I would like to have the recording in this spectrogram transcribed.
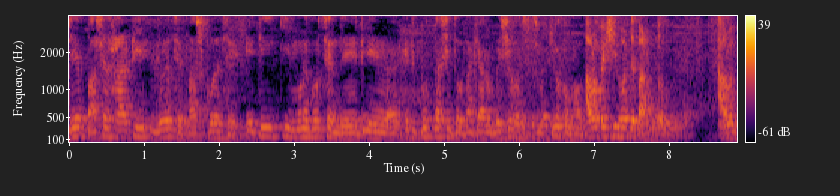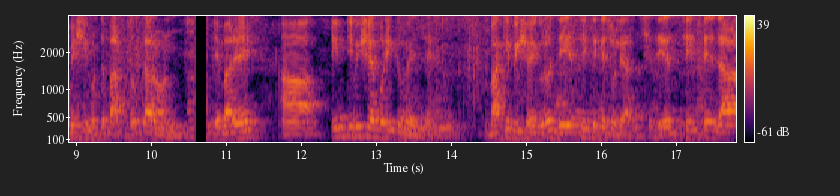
যে পাশের হারটি রয়েছে পাশ করেছে এটি কি মনে করছেন যে এটি এটি প্রত্যাশিত নাকি আরও বেশি হচ্ছে কীরকম হবে? আরও বেশি হতে পারত আরও বেশি হতে পারত কারণ এবারে আহ, তিনটি বিষয়ে পরীক্ষা হয়েছে। বাকি বিষয়গুলো জেএসসি থেকে চলে আসছে। জেএসসিতে যারা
